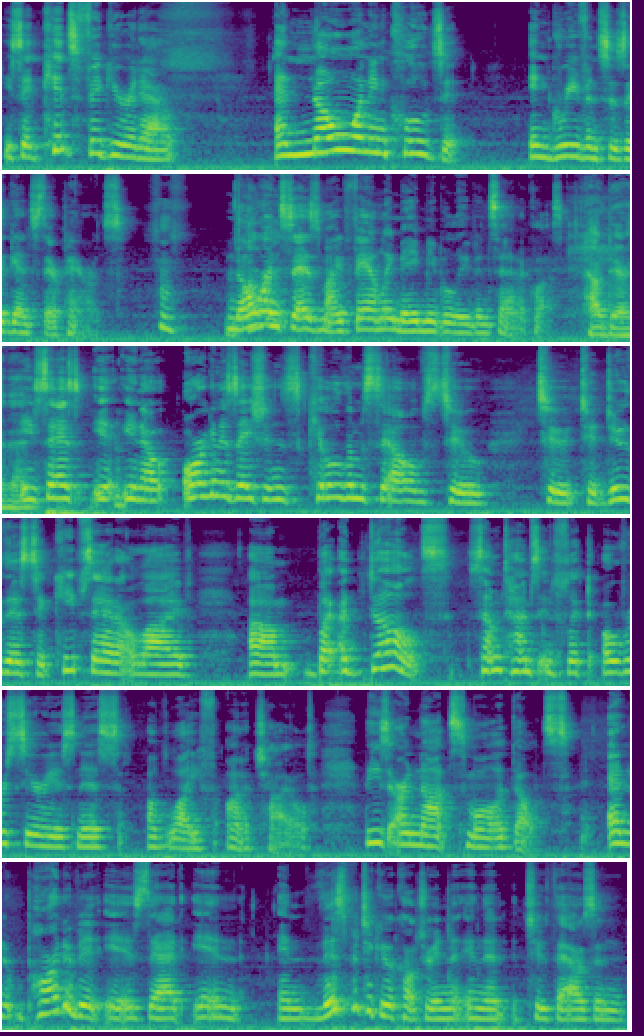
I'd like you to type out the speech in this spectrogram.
He said kids figure it out, and no one includes it in grievances against their parents. No one says my family made me believe in Santa Claus. How dare they? He says, you know, organizations kill themselves to to to do this to keep Santa alive, um, but adults sometimes inflict over seriousness of life on a child. These are not small adults, and part of it is that in in this particular culture, in in the two thousand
